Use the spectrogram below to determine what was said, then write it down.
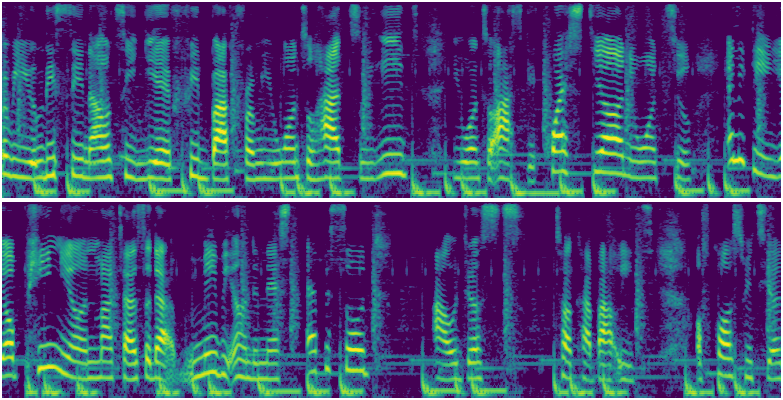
Maybe you listen out to hear feedback from you, want to add to it, you want to ask a question, you want to anything, your opinion matters so that maybe on the next episode I'll just talk about it. Of course with your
